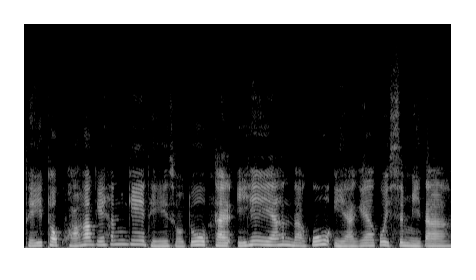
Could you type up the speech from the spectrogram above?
데이터 과학의 한계에 대해서도 잘 이해해야 한다고 이야기하고 있습니다.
